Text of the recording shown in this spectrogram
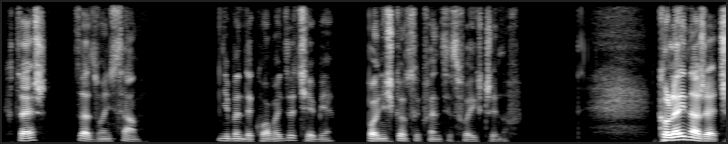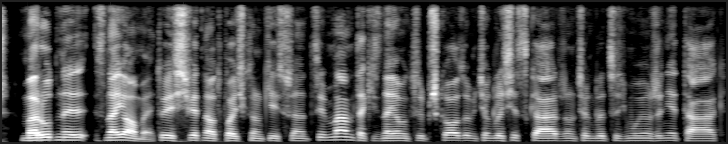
Chcesz? Zadzwoń sam. Nie będę kłamać za ciebie. Ponieś konsekwencje swoich czynów. Kolejna rzecz. Marudny znajomy. Tu jest świetna odpowiedź, którą kiedyś słyszałem. Mam takich znajomych, którzy przychodzą i ciągle się skarżą, ciągle coś mówią, że nie tak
